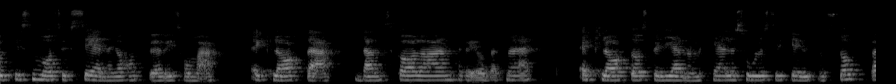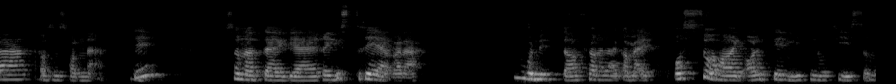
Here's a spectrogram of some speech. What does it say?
opp de små suksessene jeg har hatt på øvingsrommet. Jeg klarte den skalaen jeg har jobbet med. Jeg klarte å spille gjennom hele solostykket uten å stoppe. Altså sånne ting. Sånn at jeg eh, registrerer det på nytt før jeg legger meg. Og så har jeg alltid en liten notis som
